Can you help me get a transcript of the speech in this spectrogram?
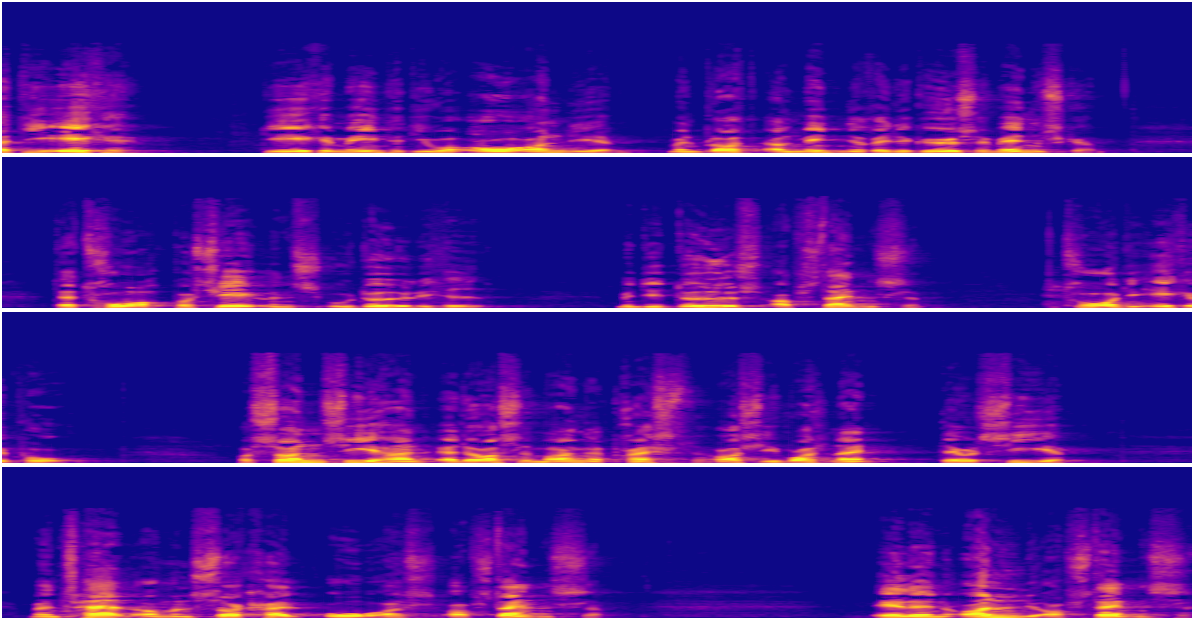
at de ikke, de ikke mente, at de var overåndelige, men blot almindelige religiøse mennesker, der tror på sjælens udødelighed, men de dødes opstandelse tror de ikke på. Og sådan siger han, at der også mange præster, også i vort land, der vil sige, man taler om en såkaldt ordets opstandelse, eller en åndelig opstandelse,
